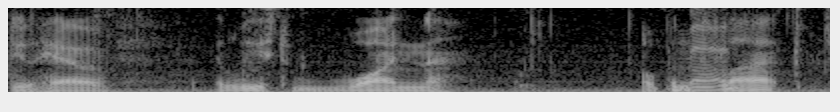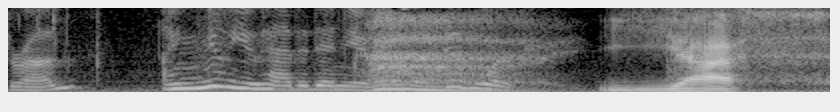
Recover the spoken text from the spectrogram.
Do have at least one open Meds? slot. Drugs? I knew you had it in you. Good work. Yes.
